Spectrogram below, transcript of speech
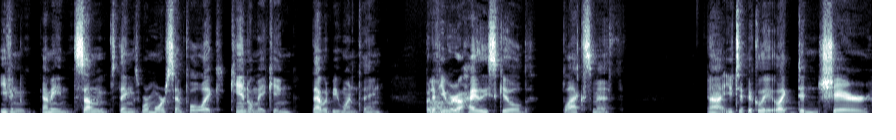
even I mean, some things were more simple, like candle making. That would be one thing. But if you Uh-huh. were a highly skilled blacksmith, uh, you typically like didn't share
